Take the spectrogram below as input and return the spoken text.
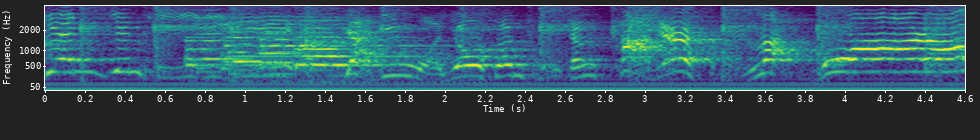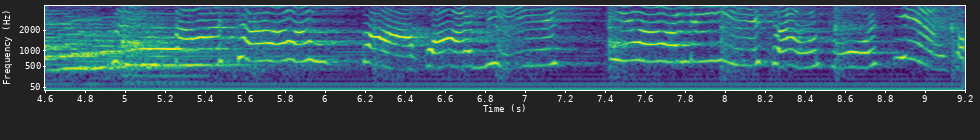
千斤体，压得我腰酸腿疼，差点死了花荣。孙大圣大花名，叫了一声猪仙狗，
